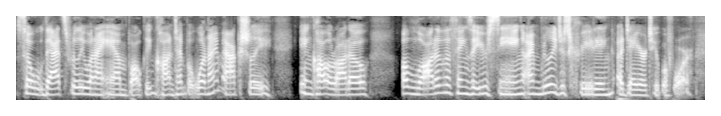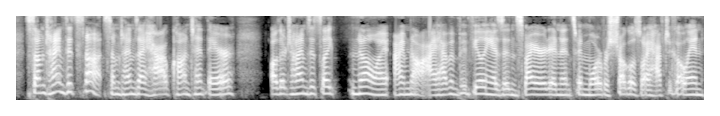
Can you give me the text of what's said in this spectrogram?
So that's really when I am bulking content, but when I'm actually in Colorado, a lot of the things that you're seeing, I'm really just creating a day or two before. Sometimes it's not. Sometimes I have content there. Other times it's like, no, I, I'm not. I haven't been feeling as inspired and it's been more of a struggle. So I have to go in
